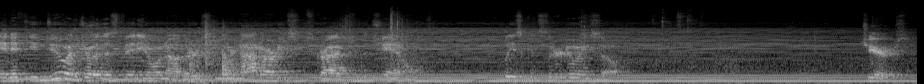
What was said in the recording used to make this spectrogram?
And if you do enjoy this video and others, and you're not already subscribed to the channel, please consider doing so. Cheers.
